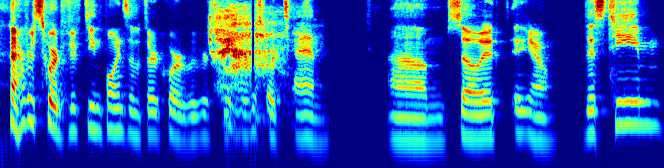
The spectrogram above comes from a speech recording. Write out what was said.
Ever scored fifteen points in the third quarter. Luka scored, scored ten. Um, so it, it, you know this team,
